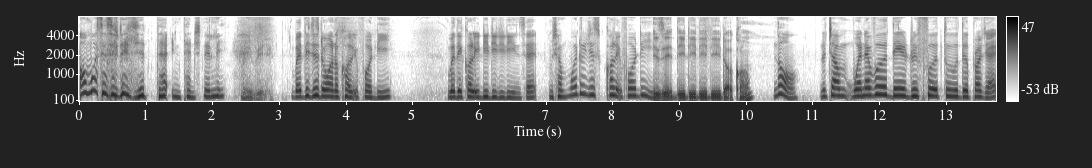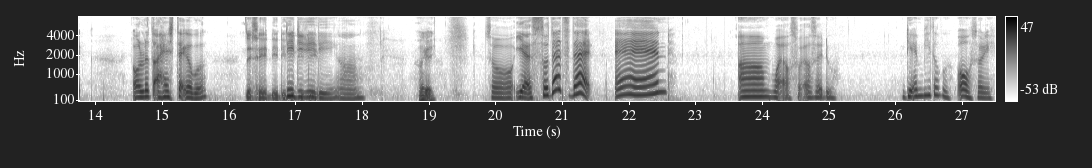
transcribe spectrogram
almost as if they did that intentionally. Maybe. But they just don't want to call it 4D. But they call it DDDD instead. Macam, why don't you just call it 4D? Is it dddd.com? no. Macam, whenever they refer to the project, or letak hashtag apa, They say dddd. DDDD. Uh. Okay. So, yes. So, that's that. And, um, what else? What else I do? DMB tu apa? Oh, sorry.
